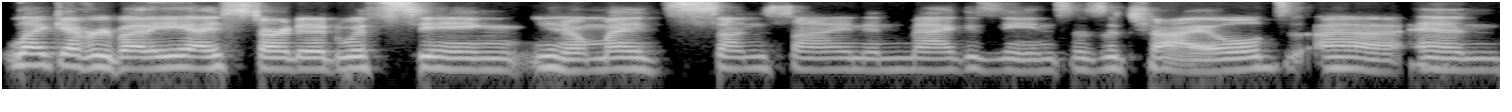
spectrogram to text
Like everybody, I started with seeing, you know, my sun sign in magazines as a child, uh, and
